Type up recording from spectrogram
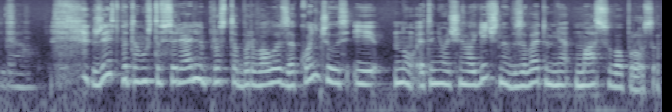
Да. Жесть, потому что все реально просто оборвалось, закончилось, и, ну, это не очень логично, вызывает у меня массу вопросов.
